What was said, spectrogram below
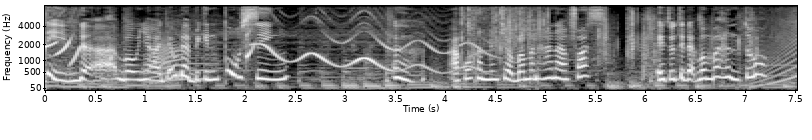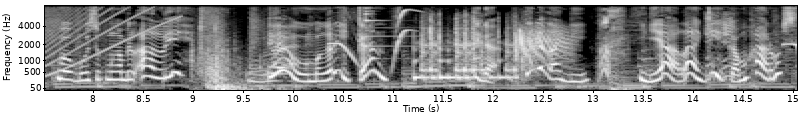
Tidak, baunya aja udah bikin pusing. Eh, aku akan mencoba menahan nafas. Itu tidak membantu. Bau busuk mengambil alih. Ew, mengerikan. Tidak, tidak lagi. Iya, lagi. Kamu harus.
